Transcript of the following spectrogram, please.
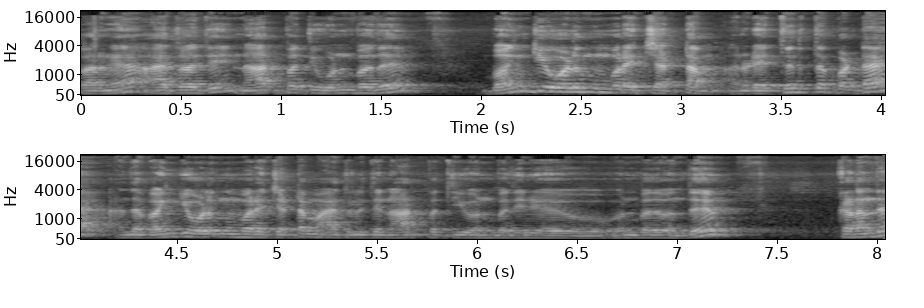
பாருங்க ஆயிரத்தி தொள்ளாயிரத்தி நாற்பத்தி ஒன்பது வங்கி ஒழுங்குமுறை சட்டம் அதனுடைய திருத்தப்பட்ட அந்த வங்கி ஒழுங்குமுறை சட்டம் ஆயிரத்தி தொள்ளாயிரத்தி நாற்பத்தி ஒன்பது ஒன்பது வந்து கடந்த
